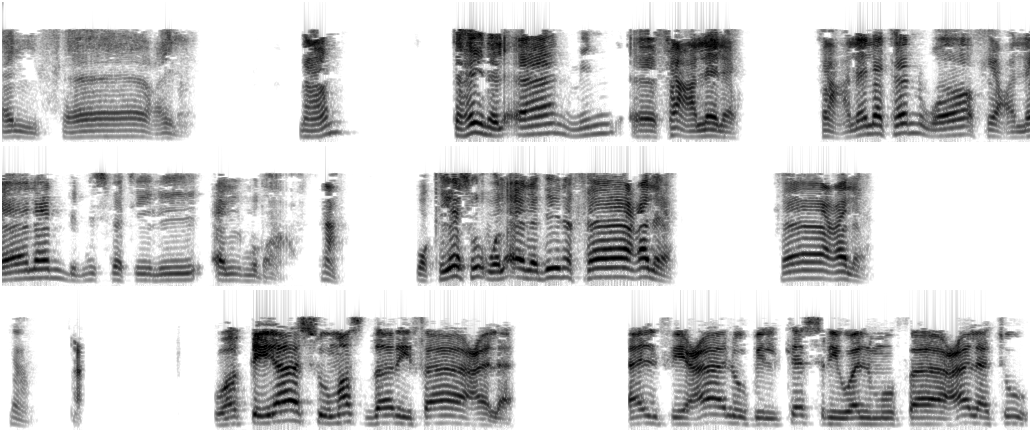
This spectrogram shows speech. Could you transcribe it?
الفاعل. نعم. انتهينا الآن من آه، فعللة. فعللة وفعلالا بالنسبة للمضاعف. نعم. وقياسه والآن لدينا فاعل. فاعل. نعم. وقياس مصدر فاعل. الفعال بالكسر والمفاعلة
